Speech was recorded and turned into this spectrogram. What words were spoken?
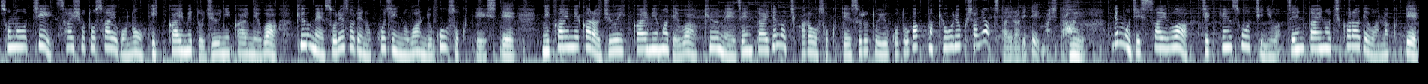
そのうち最初と最後の1回目と12回目は9名それぞれの個人の腕力を測定して2回目から11回目までは9名全体での力を測定するということが、まあ、協力者には伝えられていました、はい。でも実際は実験装置には全体の力ではなくて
